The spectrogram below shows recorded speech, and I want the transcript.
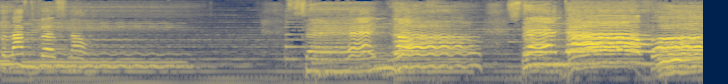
just last verse now. Stand up, stand up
